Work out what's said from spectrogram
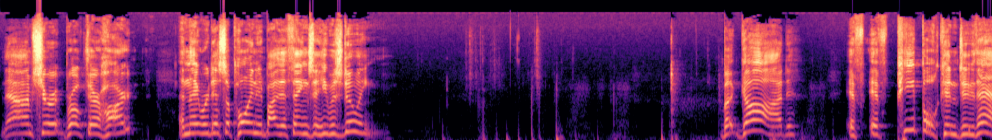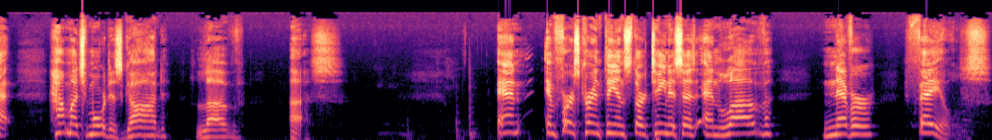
Now, I'm sure it broke their heart, and they were disappointed by the things that he was doing. But God, if, if people can do that, how much more does God love us? And in 1 Corinthians 13, it says, and love never fails.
